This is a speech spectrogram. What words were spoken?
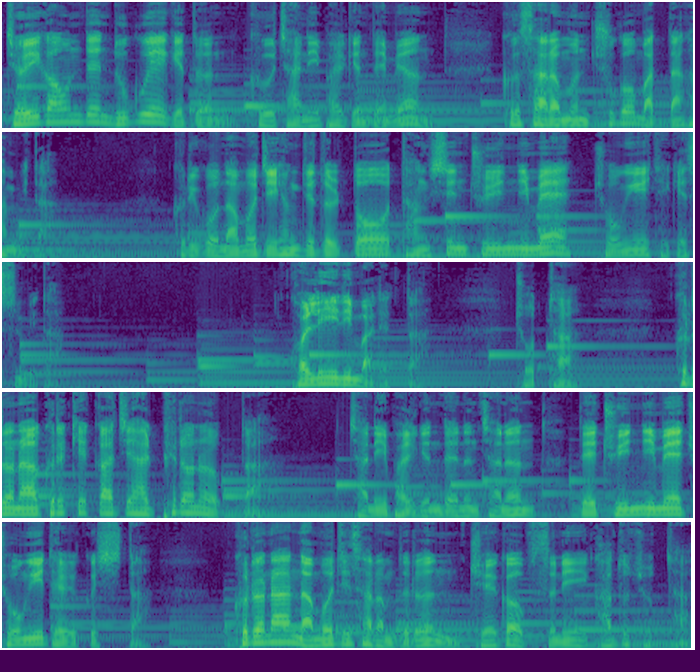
저희 가운데 누구에게든 그 잔이 발견되면 그 사람은 죽어 마땅합니다. 그리고 나머지 형제들도 당신 주인님의 종이 되겠습니다. 관리인이 말했다. 좋다. 그러나 그렇게까지 할 필요는 없다. 잔이 발견되는 자는 내 주인님의 종이 될 것이다. 그러나 나머지 사람들은 죄가 없으니 가도 좋다.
